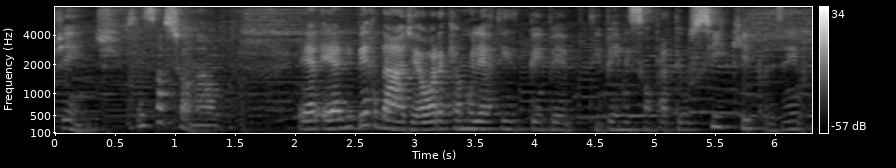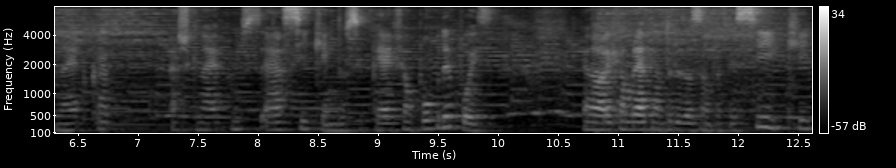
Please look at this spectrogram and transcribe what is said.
Gente, sensacional é, é a liberdade, é a hora que a mulher tem, tem, tem permissão para ter o SIC, por exemplo, na época, acho que na época é SIC ainda, o CPF é um pouco depois. É na hora que a mulher tem autorização para ter SIC,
